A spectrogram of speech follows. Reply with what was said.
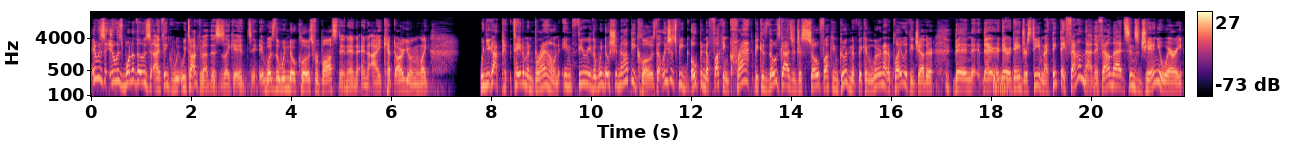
it was it was one of those. I think we, we talked about this. Is like it it was the window closed for Boston, and and I kept arguing like when you got Tatum and Brown, in theory, the window should not be closed. At least it's be open to fucking crack because those guys are just so fucking good. And if they can learn how to play with each other, then they're they're a dangerous team. And I think they found that. They found that since January,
